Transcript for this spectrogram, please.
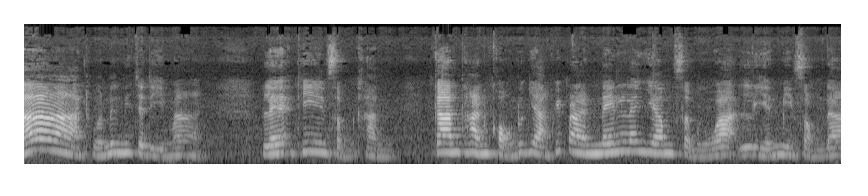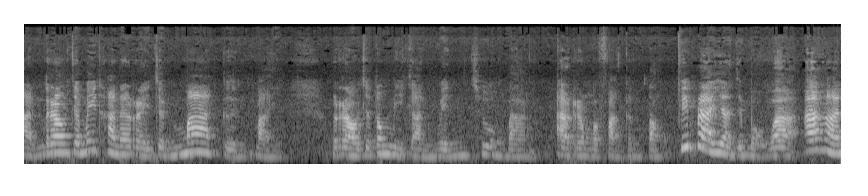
อ่าถั่วนึ่งนี่จะดีมาก และที่สำคัญ การทานของทุกอย่างพี่ปราเน้นและย้ำเสมอว่าเหรียญมีสองด้าน เราจะไม่ทานอะไรจนมากเกินไปเราจะต้องมีการเว้นช่วงบ้างอะเรามาฟังกันต่อ พี่ปราอยากจะบอกว่าอาหาร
